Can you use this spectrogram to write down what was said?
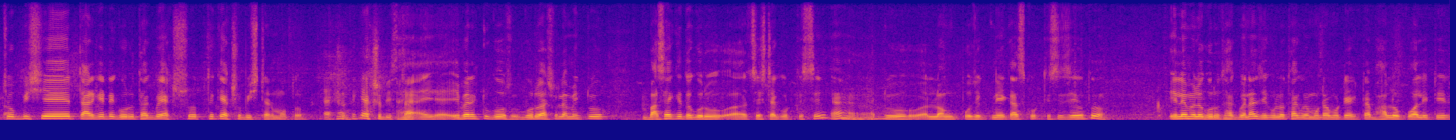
চব্বিশে টার্গেটে গরু থাকবে একশো থেকে একশো বিশটার মতো। একশো থেকে একশো বিশ হ্যাঁ এবার একটু গরু- আসলে আমি একটু বাসাইকৃত গরু চেষ্টা করতেছি হ্যাঁ? একটু লং প্রজেক্ট নিয়ে কাজ করতেছি যেহেতু। এলোমেলো গরু থাকবে না যেগুলো থাকবে মোটামুটি একটা ভালো কোয়ালিটির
